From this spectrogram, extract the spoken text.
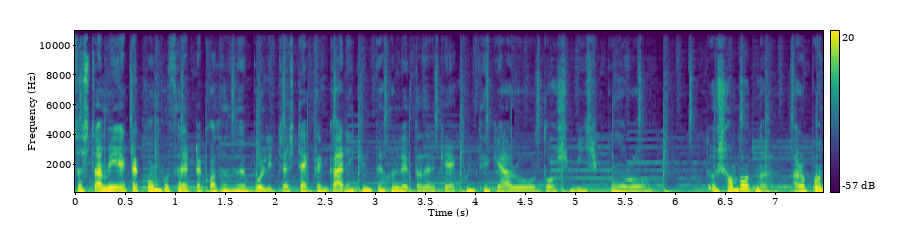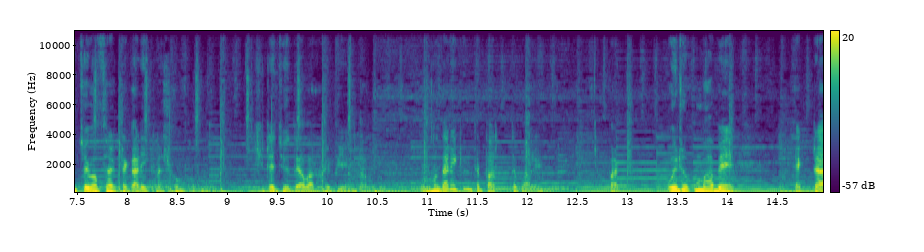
জাস্ট আমি একটা কম্পোসার একটা কথা যদি বলি জাস্ট একটা গাড়ি কিনতে হলে তাদেরকে এখন থেকে আরও দশ, বিশ, পনেরো, তো সম্ভব না। আরও পঞ্চাশ বছর একটা গাড়ি কেনা সম্ভব না। সেটা যদি আবার হয় বিএমডাব্লিউ অন্য গাড়ি কিনতে পারতে পারে বাট ওই রকম ভাবে একটা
